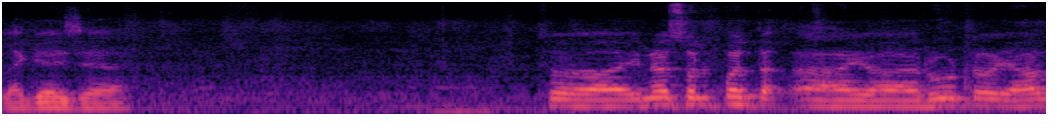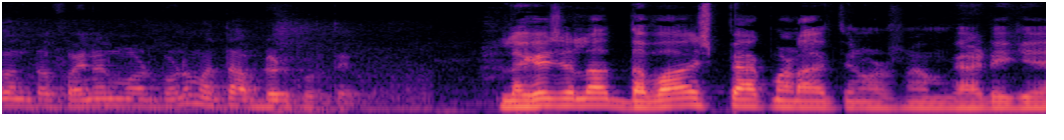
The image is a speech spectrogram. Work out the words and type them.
ಲಗೇಜ ಸೊ ಇನ್ನೂ ಸ್ವಲ್ಪ ರೂಟ್ ಯಾವುದಂತ ಫೈನಲ್ ಮಾಡಿಕೊಂಡು ಮತ್ತೆ ಅಪ್ಡೇಟ್ ಕೊಡ್ತೇವೆ ಲಗೇಜ್ ಎಲ್ಲ ದಬಾಶ್ ಪ್ಯಾಕ್ ಮಾಡಾಕತ್ತೀವಿ ನೋಡ್ರಿ ನಮ್ಮ ಗಾಡಿಗೆ.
